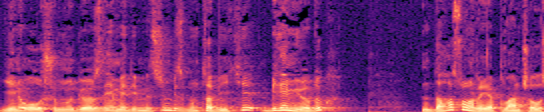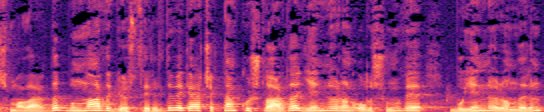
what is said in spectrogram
yeni oluşumunu gözleyemediğimiz için biz bunu tabii ki bilemiyorduk. Daha sonra yapılan çalışmalarda bunlar da gösterildi ve gerçekten kuşlarda yeni nöron oluşumu ve bu yeni nöronların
